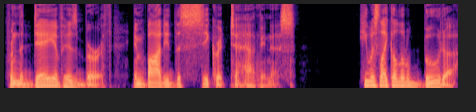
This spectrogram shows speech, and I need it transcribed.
from the day of his birth, embodied the secret to happiness. He was like a little Buddha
